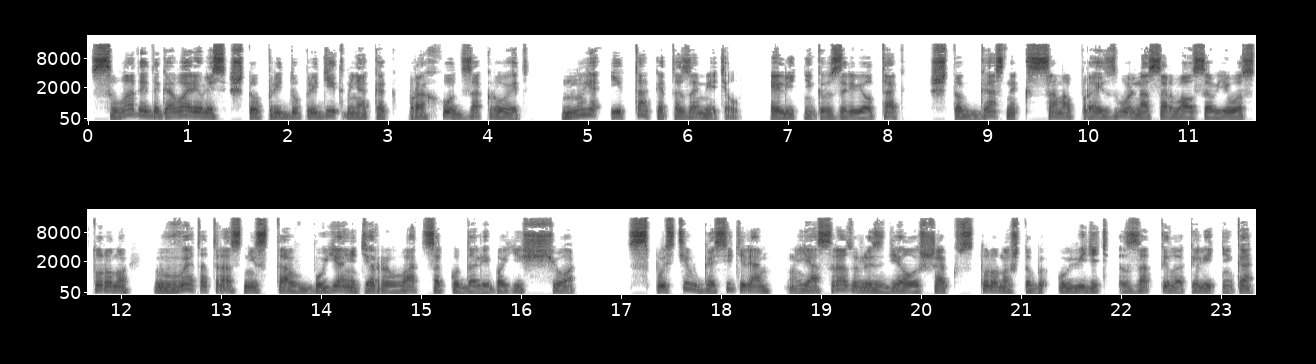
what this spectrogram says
С Владой договаривались, что предупредит меня, как проход закроет. Но я и так это заметил. Элитник взревел так, что Гаснек самопроизвольно сорвался в его сторону, в этот раз не став буянить и рваться куда-либо еще. Спустив гасителя, я сразу же сделал шаг в сторону, чтобы увидеть затылок элитника.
